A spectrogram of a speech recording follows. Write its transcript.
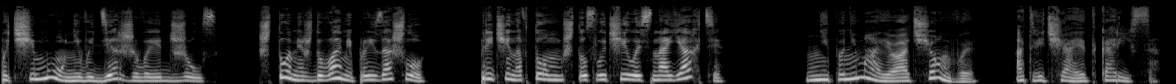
Почему не выдерживает Джулс? Что между вами произошло? Причина в том, что случилось на яхте? «Не понимаю, о чем вы», — отвечает Кариса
